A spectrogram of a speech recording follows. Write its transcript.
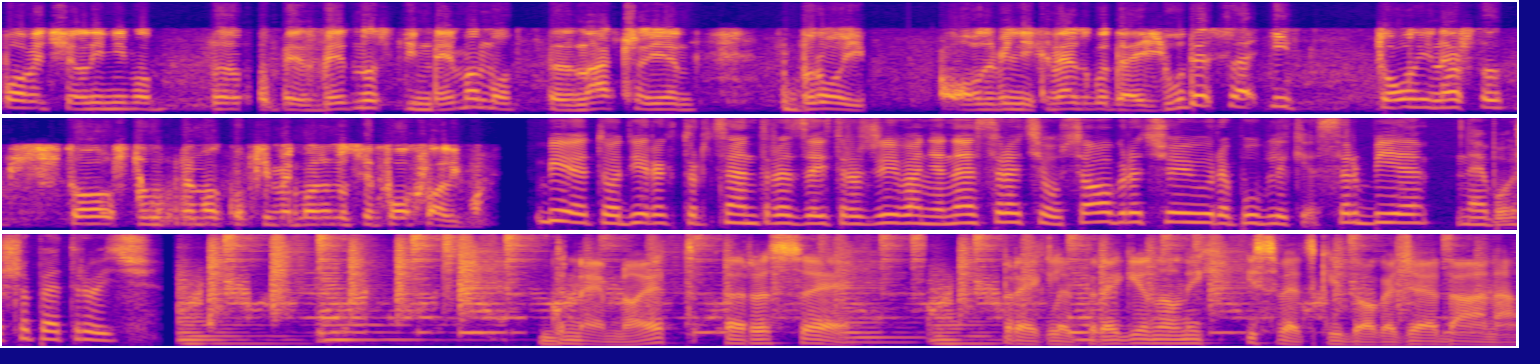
povećali nivo uh, bezbednosti, nemamo značajan broj ozbiljnih nezgoda i udesa i to je nešto što, što prema čime možemo se pohvalimo. Bio je to direktor Centra za istraživanje nesreća u saobraćaju Republike Srbije, Nebojša Petrović. Dnevno et RSE. Pregled regionalnih i svetskih događaja dana.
